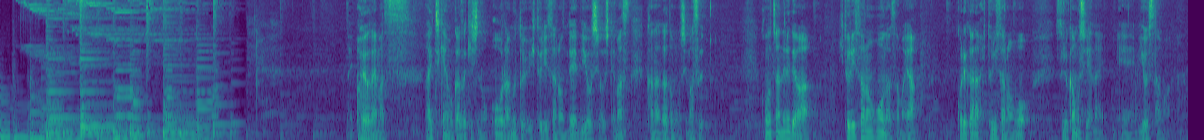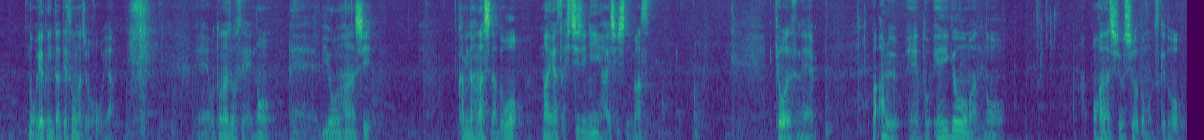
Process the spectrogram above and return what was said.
おはようございます。愛知県岡崎市のオーラムという一人サロンで美容師をしてます。カナダと申します。このチャンネルでは一人サロンオーナー様やこれから一人サロンをするかもしれない、えー、美容師様のお役に立てそうな情報や、えー、大人女性の、えー、美容の話髪の話などを毎朝7時に配信しています。今日はですね、まあ、ある、えーと、営業マンのお話をしようと思うんですけど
